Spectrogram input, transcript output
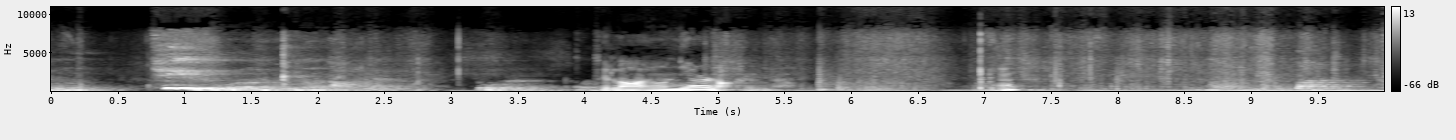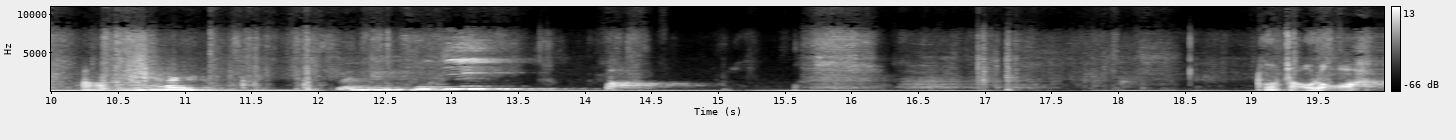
不能气是不能不能打的。这蜡像念儿哪去呢？嗯，怕是念儿呢。全军出击！发！我找找啊，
